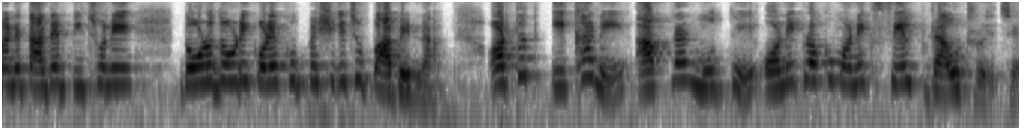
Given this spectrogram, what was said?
মানে তাদের পিছনে দৌড়দৌড়ি করে খুব বেশি কিছু পাবেন না। অর্থাৎ এখানে আপনার মধ্যে অনেক রকম অনেক সেলফ ডাউট রয়েছে।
